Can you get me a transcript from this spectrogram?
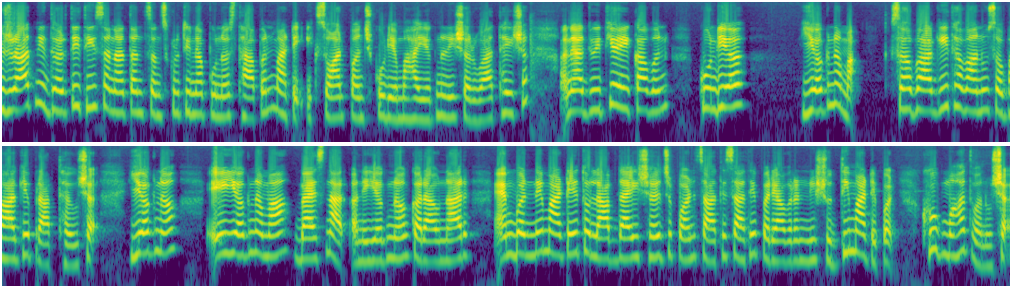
ગુજરાતની ધરતીથી સનાતન સંસ્કૃતિના પુનઃસ્થાપન માટે એકસો આઠ પંચકુડીય મહાયજ્ઞની શરૂઆત થઈ છે અને આ દ્વિતીય એકાવન કુંડીય યજ્ઞમાં સહભાગી થવાનું સૌભાગ્ય પ્રાપ્ત થયું છે. યજ્ઞ, એ યજ્ઞમાં બેસનાર અને યજ્ઞ કરાવનાર એમ બંને માટે તો લાભદાયી છે જ, પણ સાથે સાથે પર્યાવરણની શુદ્ધિ માટે પણ ખૂબ મહત્વનું છે.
